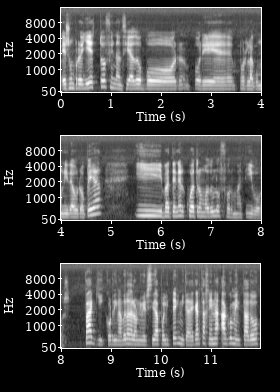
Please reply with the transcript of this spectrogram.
Es un proyecto financiado por, eh, por, la Comunidad Europea y va a tener cuatro módulos formativos. Paqui, coordinadora de la Universidad Politécnica de Cartagena, ha comentado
